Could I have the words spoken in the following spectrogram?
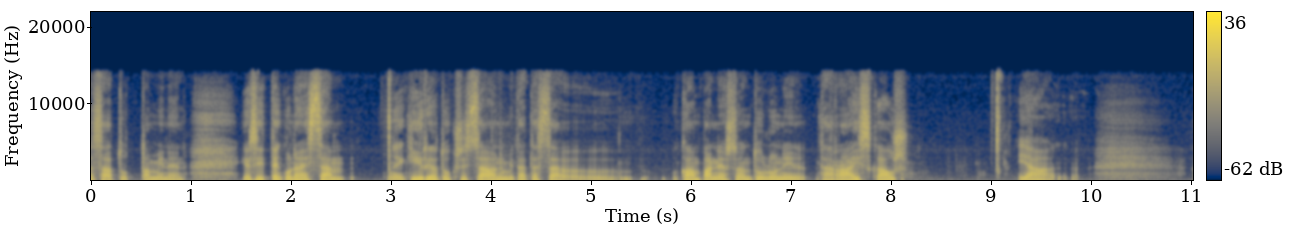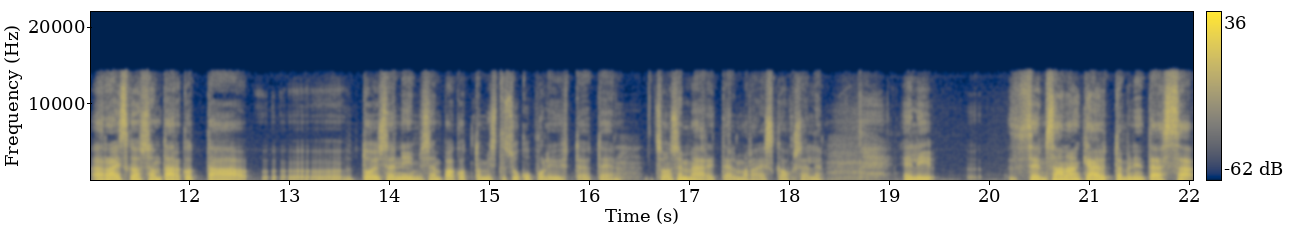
satuttaminen. Ja sitten kun näissä kirjoituksissa on, mitä tässä kampanjassa on tullut, niin tämä raiskaus. Ja raiskaushan tarkoittaa toisen ihmisen pakottamista sukupuoliyhteyteen. Se on se määritelmä raiskaukselle. Eli sen sanan käyttäminen tässä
